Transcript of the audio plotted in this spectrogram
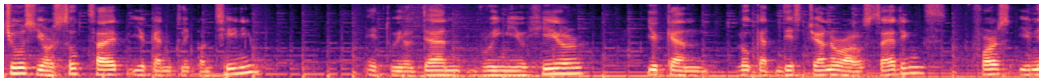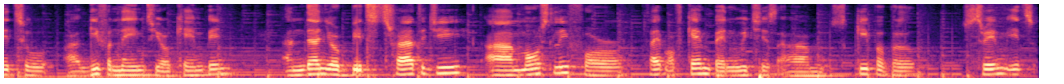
choose your subtype you can click continue. It will then bring you here. You can look at these general settings. First you need to uh, give a name to your campaign. And then your bid strategy uh, mostly for type of campaign which is um, skippable stream. It's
